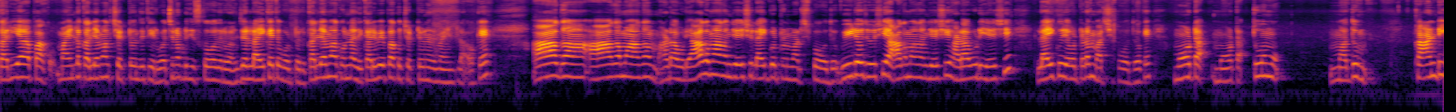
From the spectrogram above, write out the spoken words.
కరియాపాకు. మా ఇంట్లో కళ్యామాకు చెట్టు ఉంది తీరు వచ్చినప్పుడు తీసుకోవద్దు అని జర లైక్ అయితే కొట్టురు కళ్యామాకు ఉన్నది కరివేపాకు చెట్టు ఉన్నది మా ఇంట్లో ఓకే? ఆగ ఆగమాగం హడావుడి. ఆగమాగం చేసి లైక్ కొట్టడం మర్చిపోవద్దు. వీడియో చూసి ఆగమాగం చేసి హడావుడి చేసి లైక్ కొట్టడం మర్చిపోవద్దు ఓకే? మోట మోట తూము మధుం కాండి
